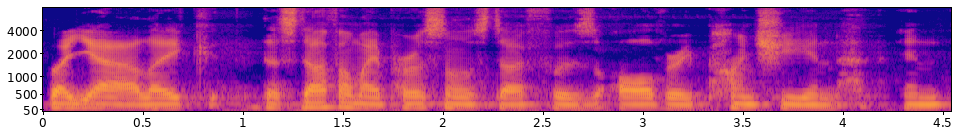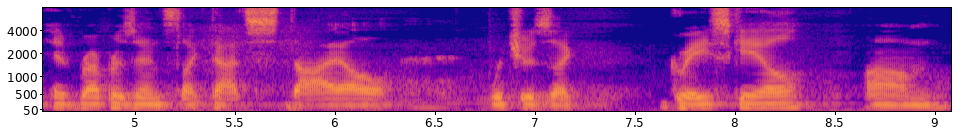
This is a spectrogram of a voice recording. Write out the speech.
but yeah, like the stuff on my personal stuff was all very punchy and and it represents like that style, which was like grayscale. Um,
